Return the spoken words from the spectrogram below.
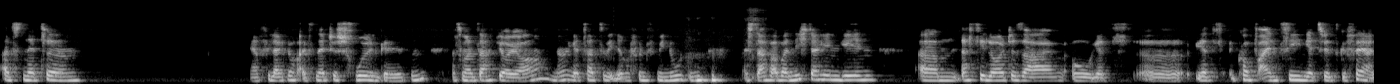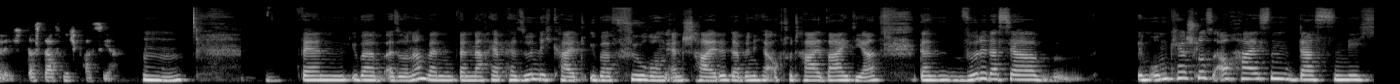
als nette, ja, vielleicht noch als nette Schrullen gelten, dass man sagt, ja, ja, ne, jetzt hat sie ihre fünf Minuten. Es darf aber nicht dahin gehen, ähm, dass die Leute sagen, oh, jetzt, äh, jetzt Kopf einziehen, jetzt wird es gefährlich. Das darf nicht passieren. Mhm wenn über, also ne, wenn, wenn nachher Persönlichkeit über Führung entscheidet, da bin ich ja auch total bei dir, dann würde das ja im Umkehrschluss auch heißen, dass nicht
